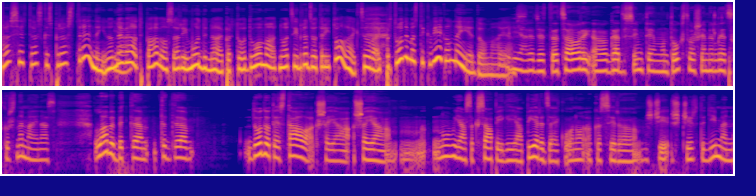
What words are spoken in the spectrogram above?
tas ir tas, kas prasa treniņu. Nu, Nevelti Pāvils arī mudināja par to domāt, nocīm redzot arī to laiku cilvēku. Par to nemaz tik viegli neiedomājās. Jā, redziet, cauri uh, gadsimtiem un tūkstošiem ir lietas, kuras nemainās. Labi, bet um, tad. Um, Dodoties tālāk šajā, šajā nu, jāsaka, sāpīgajā pieredzē, ko, no, kas ir šķir, šķirta ģimene,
